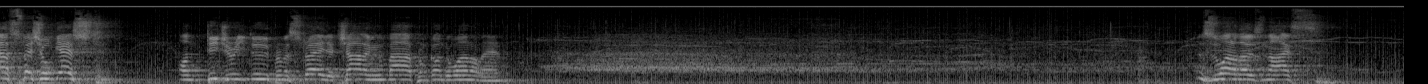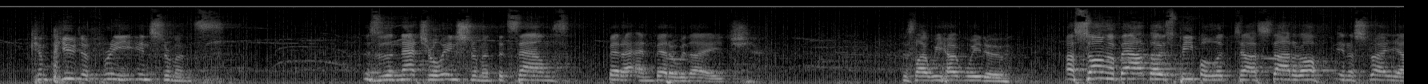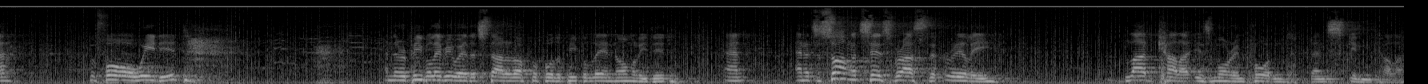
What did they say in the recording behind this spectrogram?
Our special guest on Didgeridoo from Australia, Charlie McMahon from Gondwana Land. This is one of those nice computer-free instruments. This is a natural instrument that sounds better and better with age. Just like we hope we do. A song about those people that uh, started off in Australia before we did. And there are people everywhere that started off before the people there normally did. And, and it's a song that says for us that really blood colour is more important than skin colour.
